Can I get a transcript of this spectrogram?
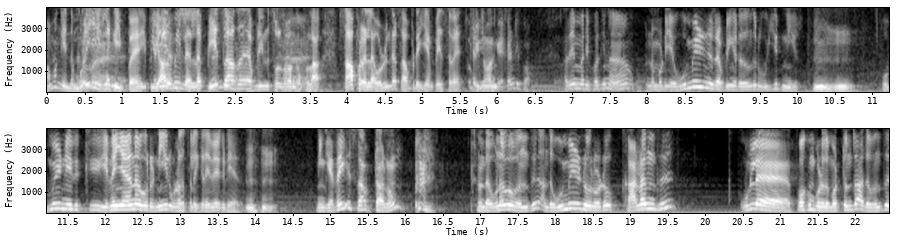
ஆமாங்க இந்த முறையே இல்லைங்க இப்போ. இப்போ யாருமே இல்லை இல்லை பேசாத அப்படின்னு சொல்லுவாங்க அப்போல்லாம் சாப்பிட்றல ஒழுங்கா சாப்பிடு ஏன் பேசுற? அப்படின்னுவாங்க. கண்டிப்பாக அதே மாதிரி பார்த்தீங்கன்னா நம்முடைய உமிழ்நீர் அப்படிங்கிறது வந்து ஒரு உயிர் நீர். உமிழ்நீருக்கு இணையான ஒரு நீர் உலகத்தில் கிடையவே கிடையாது. நீங்கள் எதையை சாப்பிட்டாலும் அந்த உணவு வந்து அந்த உமிழ்நீரோடு கலந்து உள்ளே போகும்பொழுது மட்டும்தான் அது வந்து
